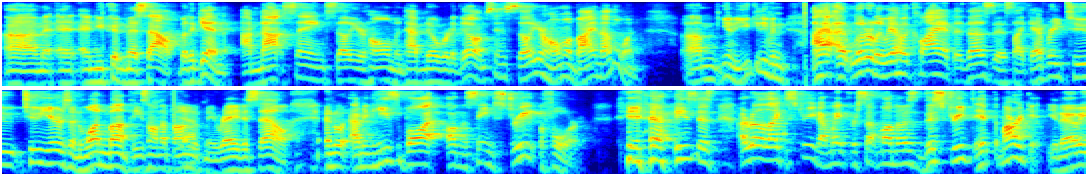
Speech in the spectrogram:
um, and and you could miss out. But again, I'm not saying sell your home and have nowhere to go. I'm saying sell your home and buy another one. Um, you know, you can even I, I, literally we have a client that does this like every two two years and one month he's on the phone yeah. with me ready to sell. And I mean he's bought on the same street before. You know, he's just I really like the street. I'm waiting for something on those this street to hit the market. You know, he,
